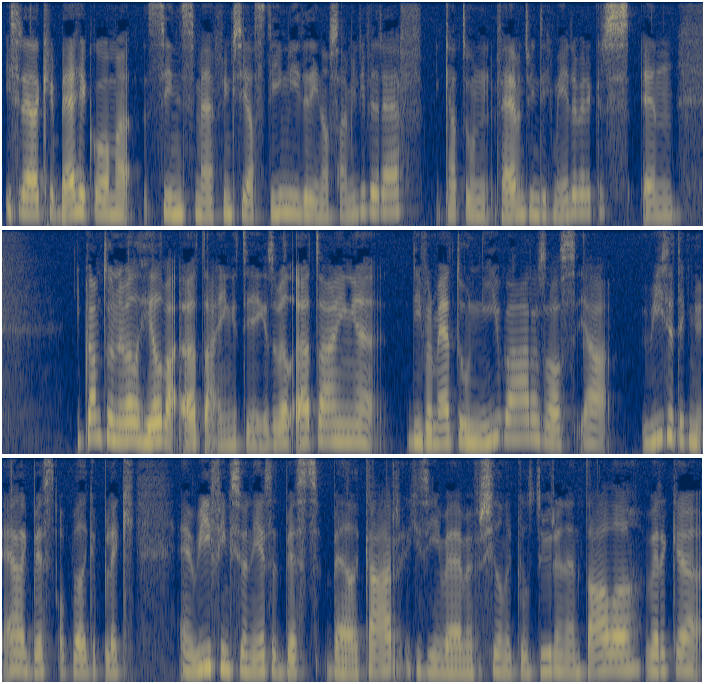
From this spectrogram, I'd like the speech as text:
is er eigenlijk bijgekomen sinds mijn functie als teamleader in ons familiebedrijf. Ik had toen 25 medewerkers en ik kwam toen wel heel wat uitdagingen tegen. Zowel uitdagingen die voor mij toen nieuw waren, zoals ja, wie zet ik nu eigenlijk best op welke plek? En wie functioneert het best bij elkaar? Gezien wij met verschillende culturen en talen werken, eh,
